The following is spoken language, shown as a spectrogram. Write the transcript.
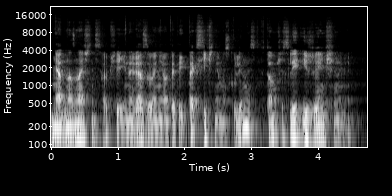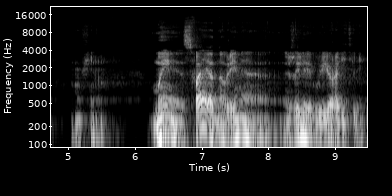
неоднозначность вообще и навязывание вот этой токсичной маскулинности, в том числе и женщинами, мужчинам. Мы с Фаей одно время жили у ее родителей.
